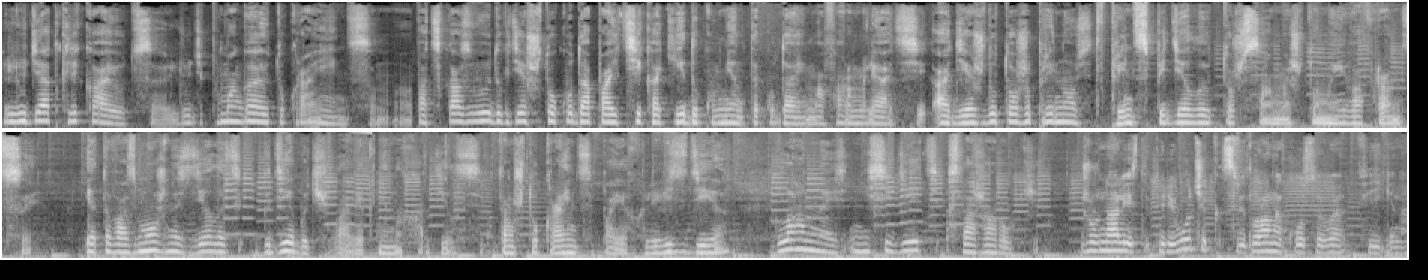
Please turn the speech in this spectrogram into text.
Люди откликаются, люди помогают украинцам, подсказывают, где что, куда пойти, какие документы, куда им оформлять. Одежду тоже приносят. В принципе, делают то же самое, что мы и во Франции. Это возможно сделать, где бы человек ни находился, потому что украинцы поехали везде. Главное не сидеть сложа руки. Журналист и переводчик Светлана Косова-Фигина.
